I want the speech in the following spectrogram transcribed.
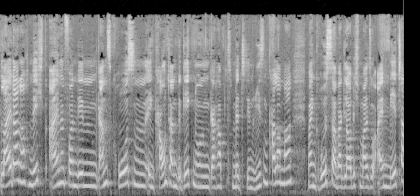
leider noch nicht eine von den ganz großen Encountern, Begegnungen gehabt mit den Riesenkalamaren. Mein größter war, glaube ich, mal so ein Meter,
